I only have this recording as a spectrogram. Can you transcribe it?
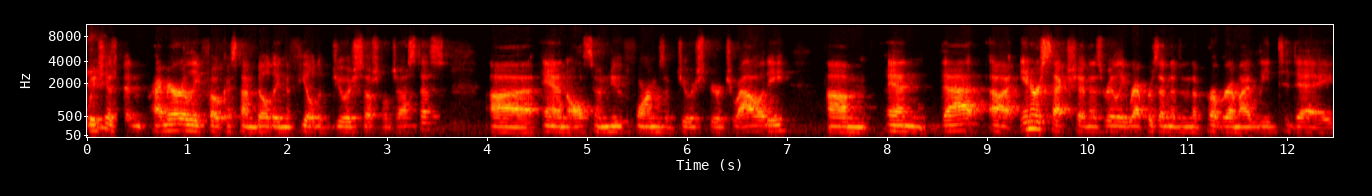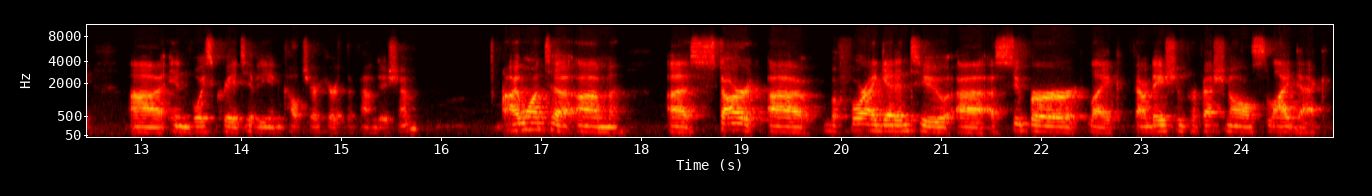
which has been primarily focused on building the field of Jewish social justice uh, and also new forms of Jewish spirituality. Um, and that uh, intersection is really represented in the program I lead today uh, in voice creativity and culture here at the foundation. I want to um, start uh, before I get into uh, a super like foundation professional slide deck.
